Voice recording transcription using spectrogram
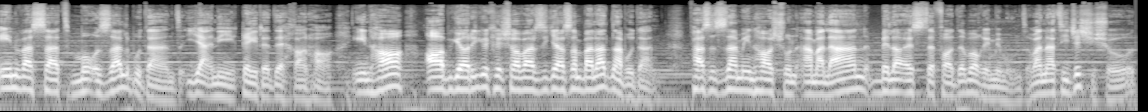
این وسط معزل بودند یعنی غیر دهخان ها اینها آبیاری و کشاورزی که اصلا بلد نبودند پس زمین هاشون عملا بلا استفاده باقی میموند. و نتیجه چی شد؟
